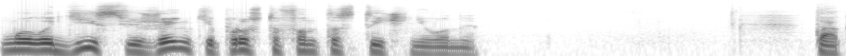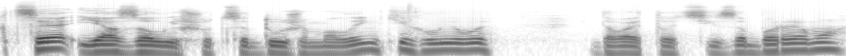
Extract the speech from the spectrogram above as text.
Молоді, свіженькі, просто фантастичні вони. Так, це я залишу. Це дуже маленькі гливи. Давайте оці заберемо.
